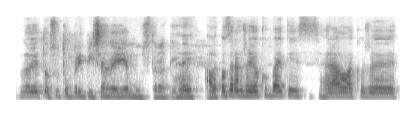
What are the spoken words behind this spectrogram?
no je to, sú to pripísané jemu straty. Hej, ale pozerám, že Jokubaitis hral akože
